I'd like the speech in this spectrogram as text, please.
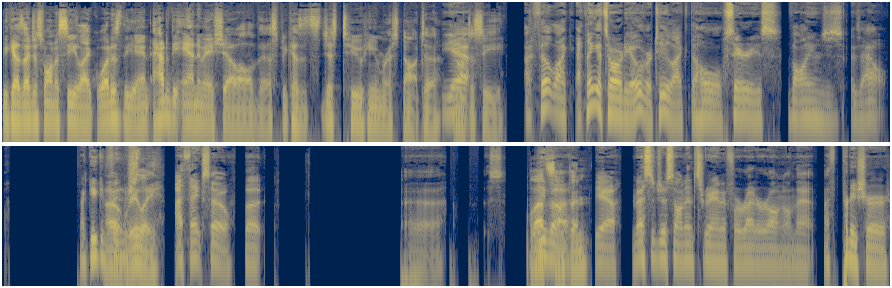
because I just want to see like what is the an- how did the anime show all of this because it's just too humorous not to Yeah. not to see. I felt like I think it's already over too. Like the whole series volumes is, is out. Like you can Oh, really? I think so, but uh, Well, that's Leave a- something. yeah. Message us on Instagram if we're right or wrong on that. I'm pretty sure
